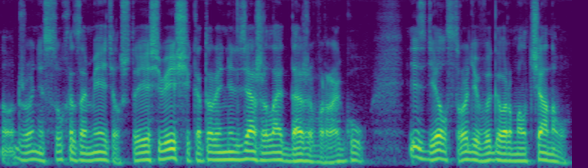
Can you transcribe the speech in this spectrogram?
Но Джонни сухо заметил, что есть вещи, которые нельзя желать даже врагу, и сделал строгий выговор Молчанову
